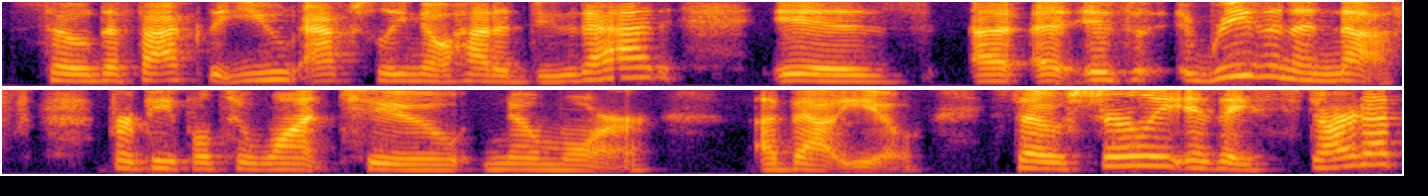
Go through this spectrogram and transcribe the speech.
So the fact that you actually know how to do that is uh, uh is reason enough for people to want to know more about you. So Shirley is a startup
